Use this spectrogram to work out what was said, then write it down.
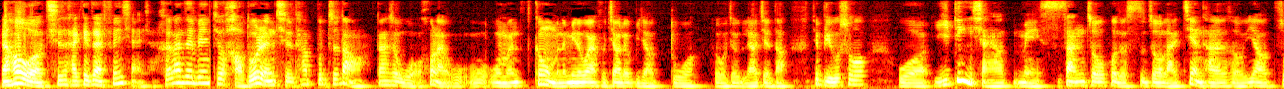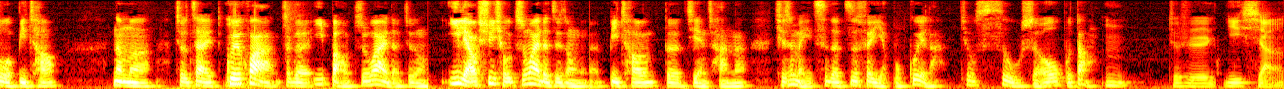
然后我其实还可以再分享一下，荷兰这边就好多人其实他不知道，但是我后来我我我们跟我们的 midwife 交流比较多，所以我就了解到，就比如说我一定想要每三周或者四周来见他的时候要做 B 超，那么。就在规划这个医保之外的这种医疗需求之外的这种 B 超的检查呢，其实每一次的自费也不贵了，就四五十欧不到。嗯，就是你想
